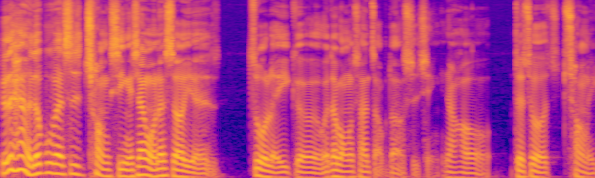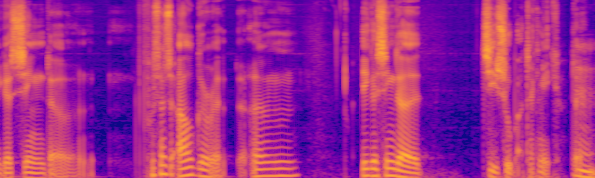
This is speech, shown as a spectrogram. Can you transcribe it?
可是还有很多部分是创新的，像我那时候也做了一个我在网络上找不到的事情，然后对，所以我创了一个新的，不算是 algorithm，嗯，一个新的技术吧，technique。对。嗯。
